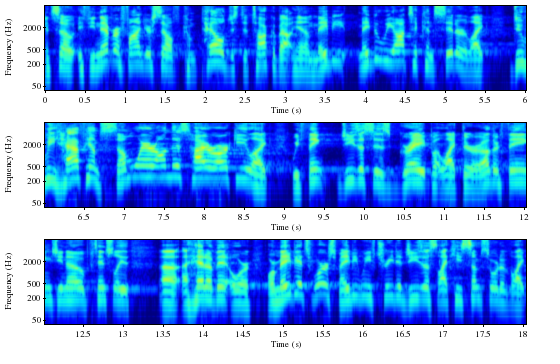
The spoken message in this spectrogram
And so, if you never find yourself compelled just to talk about him, maybe, maybe we ought to consider like, do we have him somewhere on this hierarchy? Like, we think Jesus is great, but like there are other things, you know, potentially uh, ahead of it. Or, or maybe it's worse. Maybe we've treated Jesus like he's some sort of like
